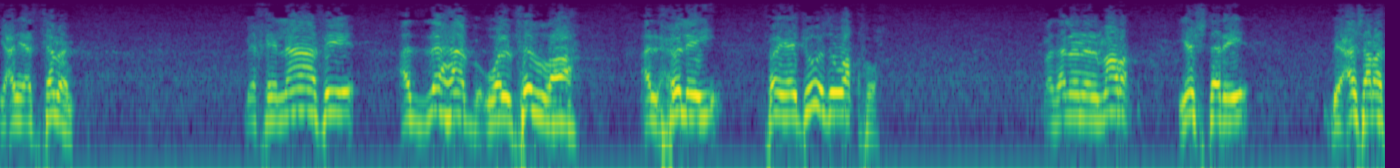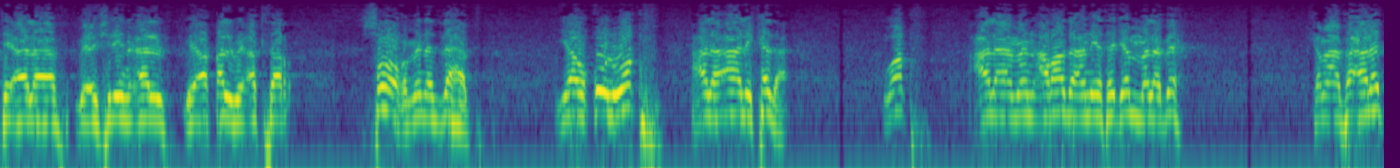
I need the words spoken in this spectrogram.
يعني الثمن. بخلاف الذهب والفضة الحلي فيجوز وقفه. مثلا المرء يشتري بعشرة آلاف بعشرين ألف بأقل بأكثر صوغ من الذهب. يقول وقف على آل كذا. وقف على من أراد أن يتجمل به. كما فعلت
